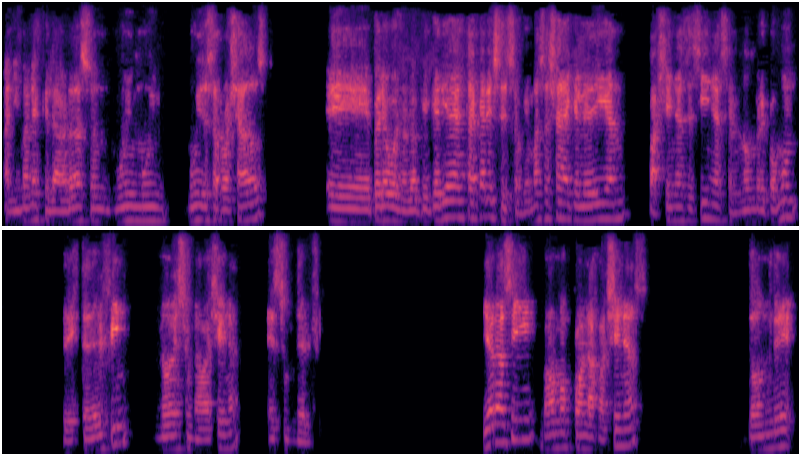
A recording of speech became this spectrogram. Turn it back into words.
animales que la verdad son muy, muy, muy desarrollados. Eh, pero bueno, lo que quería destacar es eso, que más allá de que le digan ballena asesina, es el nombre común de este delfín, no es una ballena, es un delfín. Y ahora sí, vamos con las ballenas, donde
